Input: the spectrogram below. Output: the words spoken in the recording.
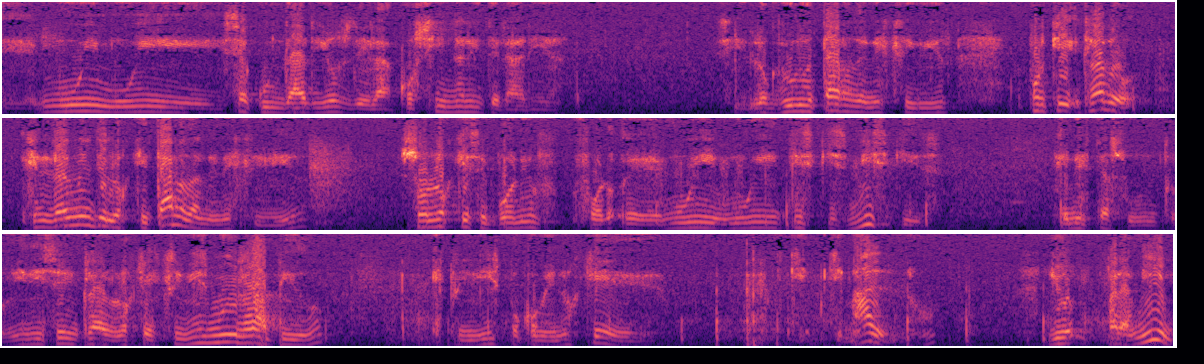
eh, muy, secundarios de la cocina literaria. Lo que uno tarda en escribir, porque claro, generalmente los que tardan en escribir son los que se ponen eh, muy, muy tisquismisquis en este asunto. Y dicen, claro, los que escribís muy rápido, escribís poco menos que, que, mal, ¿no? Yo, para mí,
